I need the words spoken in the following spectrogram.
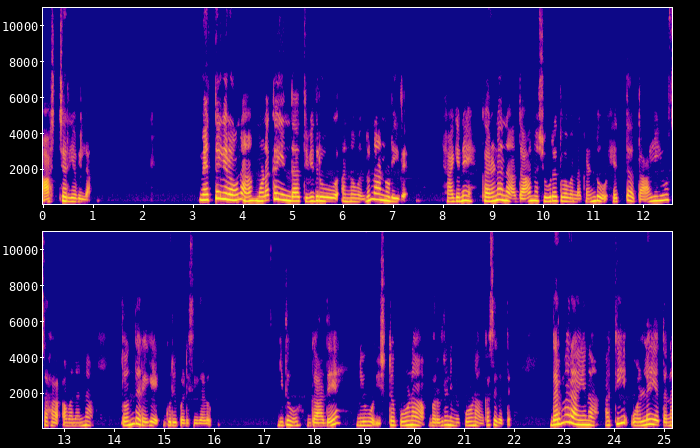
ಆಶ್ಚರ್ಯವಿಲ್ಲ. ಮೆತ್ತಗಿರೋನ ಮೊಣಕೈಯಿಂದ ತಿವಿದ್ರು ಅನ್ನೋ ಒಂದು ನಾಣ್ಣುಡಿ ಇದೆ. ಹಾಗೆಯೇ ಕರ್ಣನ ದಾನ ಶೂರತ್ವವನ್ನ ಕಂಡು ಹೆತ್ತ ತಾಯಿಯೂ ಸಹ ಅವನನ್ನ ತೊಂದರೆಗೆ ಗುರಿಪಡಿಸಿದಳು. ಇದು ಗಾದೆ, ನೀವು ಇಷ್ಟ ಪೂರ್ಣ ಬರೆದ್ರೆ ನಿಮಗೆ ಪೂರ್ಣ ಅಂಕ ಸಿಗುತ್ತೆ. ಧರ್ಮರಾಯನ ಅತಿ ಒಳ್ಳೆಯತನ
